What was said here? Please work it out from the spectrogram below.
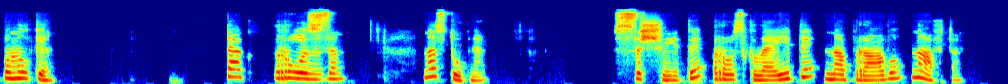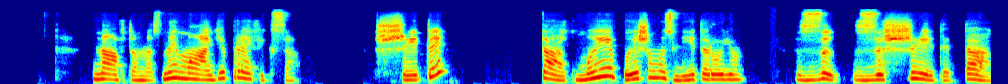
Помилки. Так, роз. Наступне. Зшити, розклеїти, направо, нафта. Нафта в нас не має префікса. Шити. Так, ми пишемо з літерою з. Зшити. Так.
